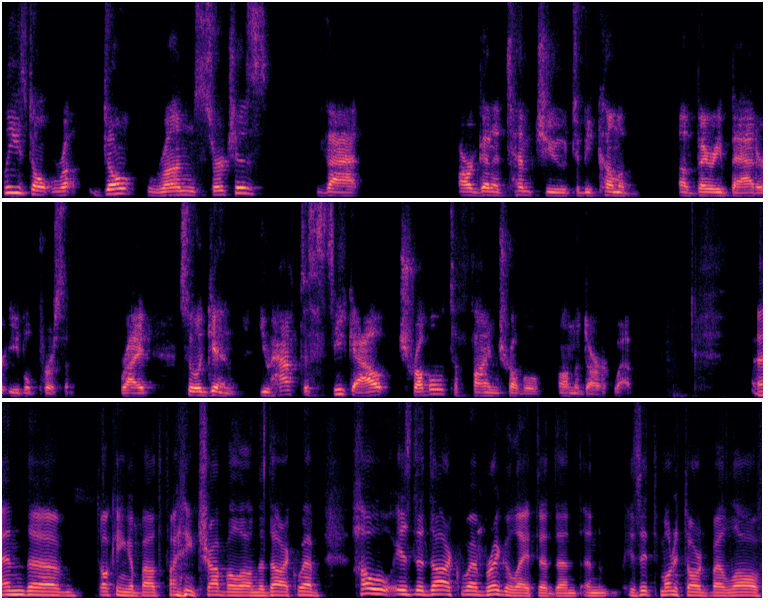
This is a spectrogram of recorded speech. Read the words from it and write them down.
please don't ru- don't run searches that are going to tempt you to become a, a very bad or evil person, right? So again, you have to seek out trouble to find trouble on the dark web. And uh, talking about finding trouble on the dark web, how is the dark web regulated and, and is it monitored by law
